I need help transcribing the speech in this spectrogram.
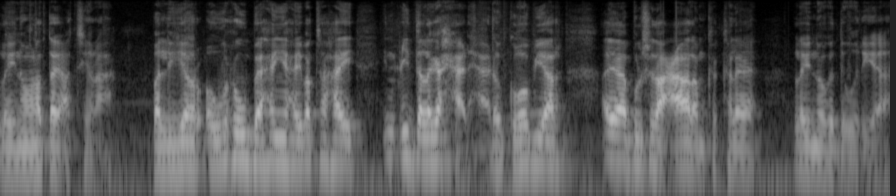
laynoona dayactiraa balliyaar oo wuxuu u baahan yahayba tahay in ciidda laga xaadxaadho goob yar ayaa bulshada caalamka kale laynooga dawariyaa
